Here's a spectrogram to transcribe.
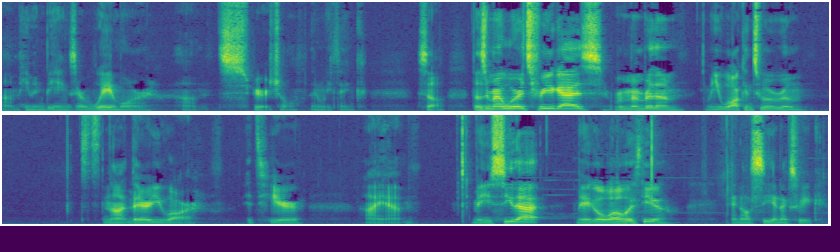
Um, human beings are way more um, spiritual than we think. So those are my words for you guys. Remember them when you walk into a room. It's not there you are. It's here I am. May you see that. May it go well with you. And I'll see you next week.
